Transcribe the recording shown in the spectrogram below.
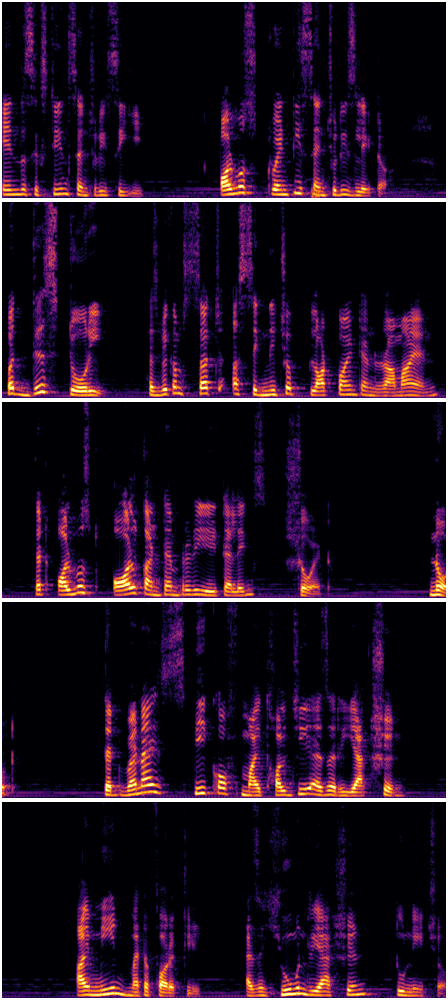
in the 16th century CE, almost 20 centuries later. But this story has become such a signature plot point in Ramayana that almost all contemporary retellings show it. Note that when I speak of mythology as a reaction, I mean metaphorically as a human reaction to nature.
